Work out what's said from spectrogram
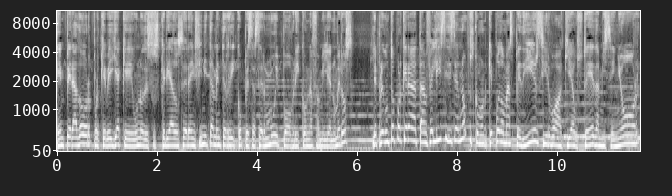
emperador porque veía que uno de sus criados era infinitamente rico pese a ser muy pobre y con una familia numerosa. Le preguntó por qué era tan feliz y dice, no, pues como, ¿qué puedo más pedir? Sirvo aquí a usted, a mi señor,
